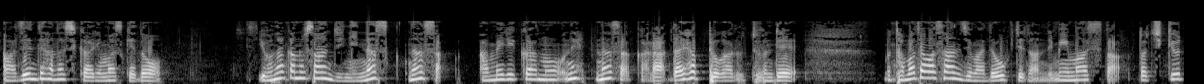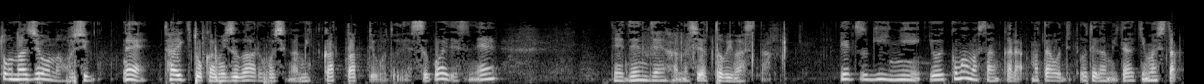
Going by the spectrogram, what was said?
あ、全然話変わりますけど、夜中の3時に NASA、アメリカのね、NASA から大発表があるっていうんで、たまたま3時まで起きてたんで見ました。地球と同じような星、ね、大気とか水がある星が見つかったっていうことですごいですね。で、全然話は飛びました。で、次に、よいこママさんからまたお手紙いただきました。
